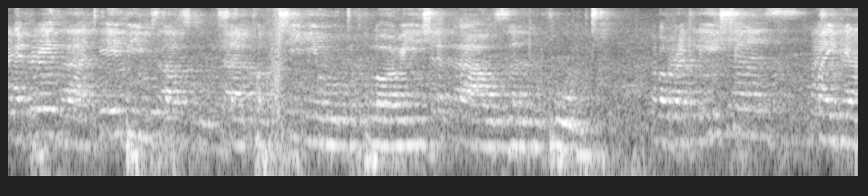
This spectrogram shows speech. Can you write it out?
I pray that ABU Staff School shall continue to flourish a thousandfold. Congratulations, my dear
